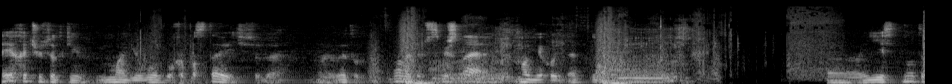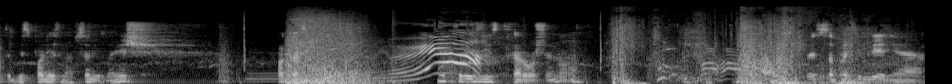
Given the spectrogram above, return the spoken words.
А Я хочу все-таки магию воздуха поставить сюда. Э, эту, ну она конечно смешная, многие них. Э, Есть, ну вот это бесполезная абсолютно вещь. Пока что. Ну, резист хороший, ну. То есть сопротивление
